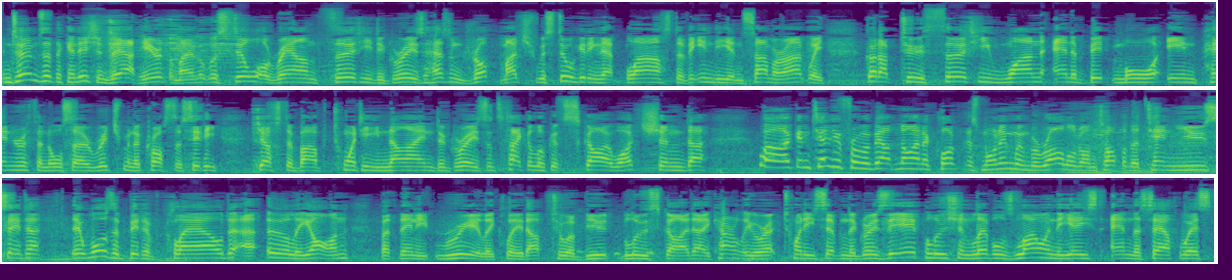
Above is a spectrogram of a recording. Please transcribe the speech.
In terms of the conditions out here at the moment, we're still around 30 degrees. It hasn't dropped much. We're still getting that blast of Indian summer, aren't we? Got up to 31 and a bit more in Penrith and also Richmond across the city, just above 29 degrees. Let's take a look at Skywatch and uh, well, I can tell you from about 9 o'clock this morning when we rolled on top of the 10 News Centre, there was a bit of cloud uh, early on, but then it really cleared up to a blue sky day. Currently we're at 27 degrees. The air pollution levels low in the east and the southwest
